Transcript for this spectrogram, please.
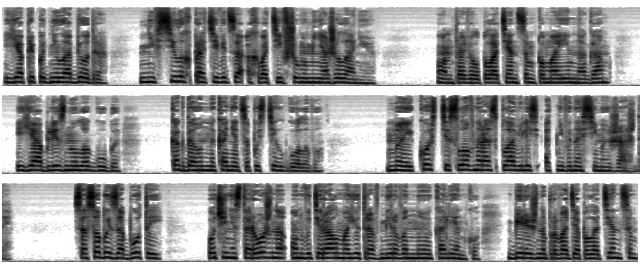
и я приподняла бедра, не в силах противиться охватившему меня желанию. Он провел полотенцем по моим ногам, и я облизнула губы, когда он, наконец, опустил голову. Мои кости словно расплавились от невыносимой жажды. С особой заботой, очень осторожно он вытирал мою травмированную коленку, бережно проводя полотенцем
